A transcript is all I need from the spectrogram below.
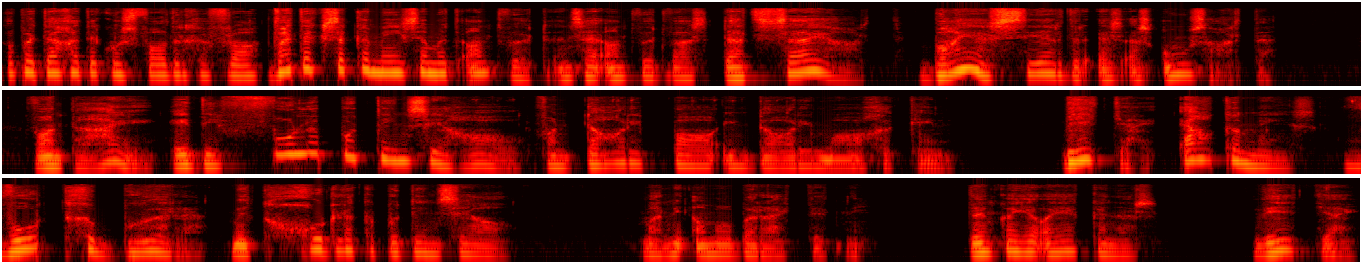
Op 'n dag het ek ons Vader gevra wat ek sulke mense moet antwoord en sy antwoord was dat sy hart baie seerder is as ons harte want hy het die volle potensiaal van daardie pa en daardie ma geken. Weet jy, elke mens word gebore met goddelike potensiaal, maar nie almal bereik dit nie. Dink aan jou eie kinders. Weet jy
